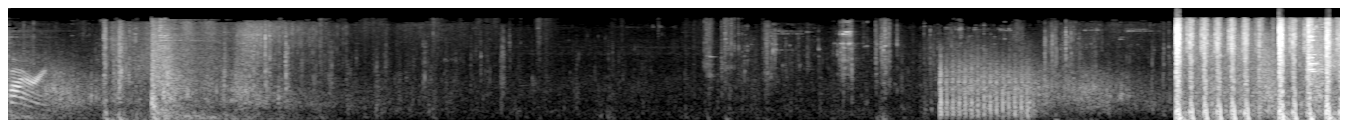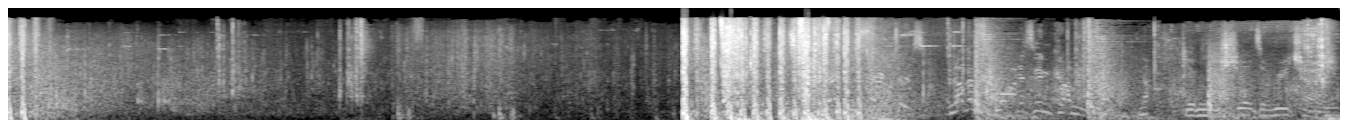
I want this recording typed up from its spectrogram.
Firing. Sectors. Another squad is incoming. No. Give my recharge.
